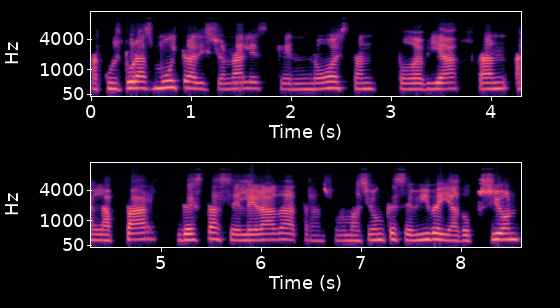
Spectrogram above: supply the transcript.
a culturas muy tradicionales que no están todavía tan a la par de esta acelerada transformación que se vive y adopción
